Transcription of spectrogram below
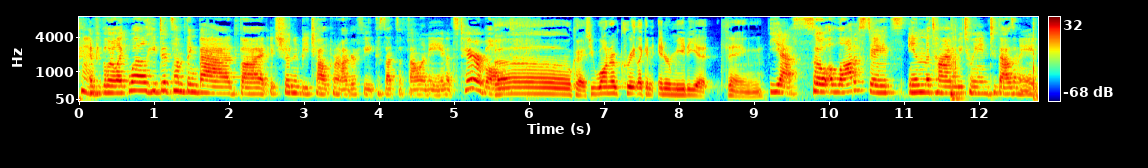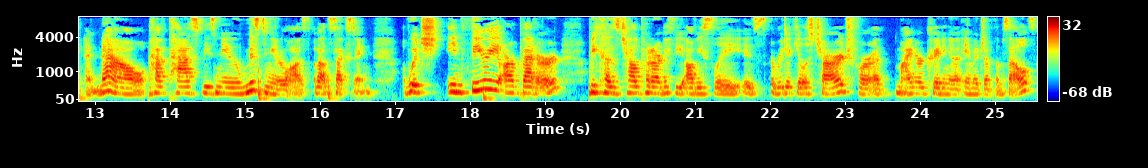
Hmm. And people are like, well, he did something bad, but it shouldn't be child pornography because that's a felony and it's terrible. Oh, okay. So you want to create like an intermediate thing. Yes. So a lot of states in the time between 2008 and now have passed these new misdemeanor laws about sexting, which in theory are better because child pornography obviously is a ridiculous charge for a minor creating an image of themselves.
